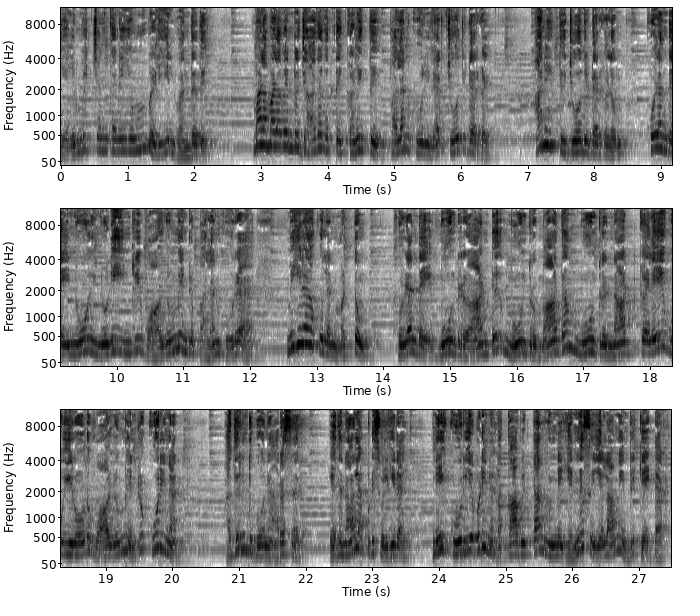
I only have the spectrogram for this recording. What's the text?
எலும்பிச்சங்கனியும் வெளியில் வந்தது. மளமளவென்று ஜாதகத்தை கணித்து பலன் கூறினர் ஜோதிடர்கள். அனைத்து ஜோதிடர்களும் குழந்தை நோய் நொடியின்றி வாழும் என்று பலன் கூற மிகிராகுலன் மட்டும் குழந்தை மூன்று ஆண்டு மூன்று மாதம் மூன்று நாட்களே உயிரோடு வாழும் என்று கூறினான். அதிர்ந்து போன அரசர் எதனால் அப்படி சொல்கிறாய்? நீ கூறியபடி நடக்காவிட்டால் உன்னை என்ன செய்யலாம்? என்று கேட்டார்.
